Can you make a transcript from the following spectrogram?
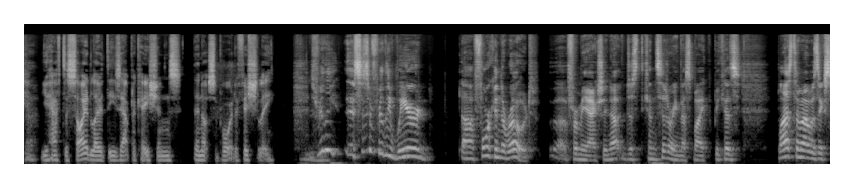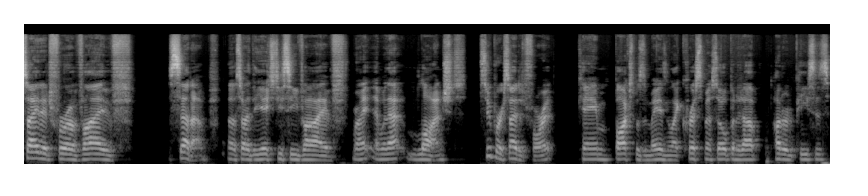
yeah. you have to sideload these applications. They're not supported officially. It's really this is a really weird uh, fork in the road uh, for me actually not just considering this mike because last time i was excited for a vive setup uh, sorry the htc vive right? And when that launched super excited for it. Came box was amazing like christmas opened it up 100 pieces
